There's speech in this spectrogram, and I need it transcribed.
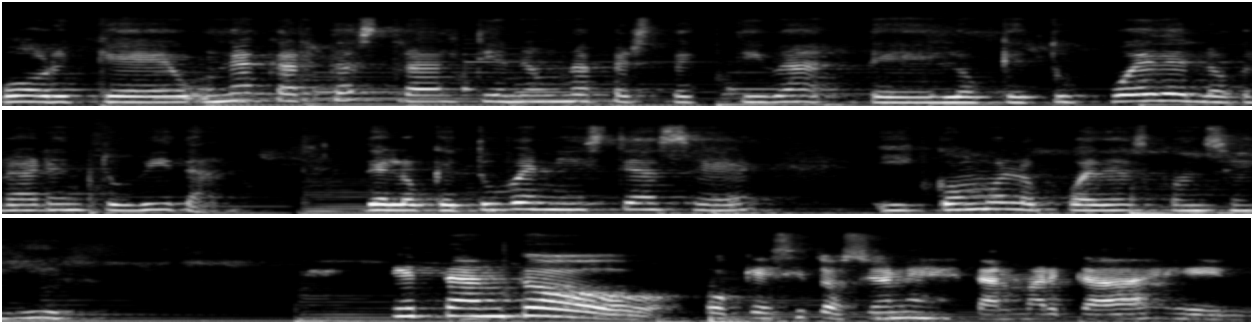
porque una carta astral tiene una perspectiva de lo que tú puedes lograr en tu vida, de lo que tú veniste a hacer y cómo lo puedes conseguir. ¿Qué tanto o qué situaciones están marcadas en,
